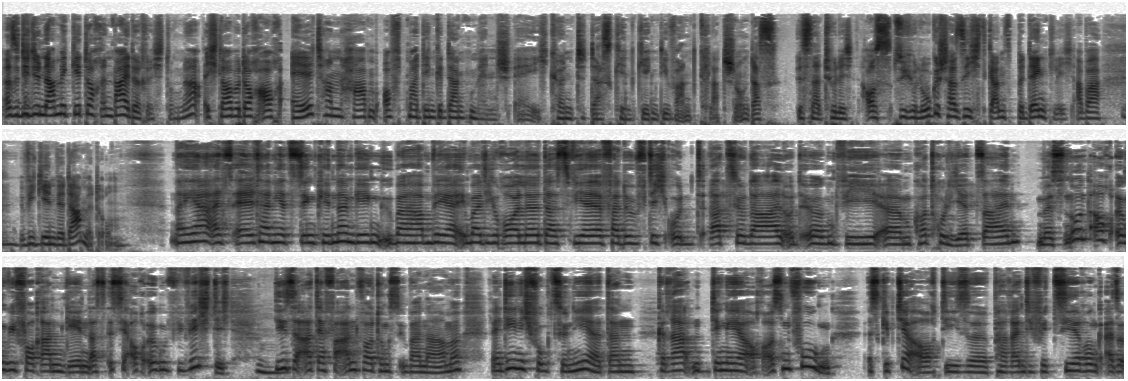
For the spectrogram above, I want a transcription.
Also die Dynamik geht doch in beide Richtungen. Ne? Ich glaube doch auch Eltern haben oft mal den Gedanken, Mensch, ey, ich könnte das Kind gegen die Wand klatschen und das ist natürlich aus psychologischer Sicht ganz bedenklich. Aber wie gehen wir damit um? Naja, als Eltern jetzt den Kindern gegenüber haben wir ja immer die Rolle, dass wir vernünftig und rational und irgendwie ähm, kontrolliert sein müssen und auch irgendwie vorangehen. Das ist ja auch irgendwie wichtig. Mhm. Diese Art der Verantwortungsübernahme, wenn die nicht funktioniert, dann geraten Dinge ja auch aus den Fugen. Es gibt ja auch diese Parentifizierung, also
